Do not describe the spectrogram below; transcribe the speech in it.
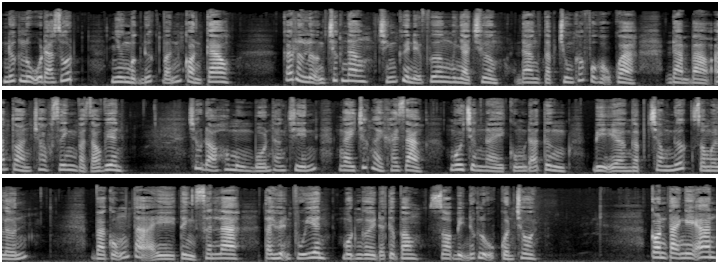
nước lũ đã rút, nhưng mực nước vẫn còn cao. Các lực lượng chức năng, chính quyền địa phương và nhà trường đang tập trung khắc phục hậu quả, đảm bảo an toàn cho học sinh và giáo viên. Trước đó hôm 4 tháng 9, ngày trước ngày khai giảng, ngôi trường này cũng đã từng bị ờ, ngập trong nước do mưa lớn. Và cũng tại tỉnh Sơn La, tại huyện Phú Yên, một người đã tử vong do bị nước lũ cuốn trôi. Còn tại Nghệ An,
